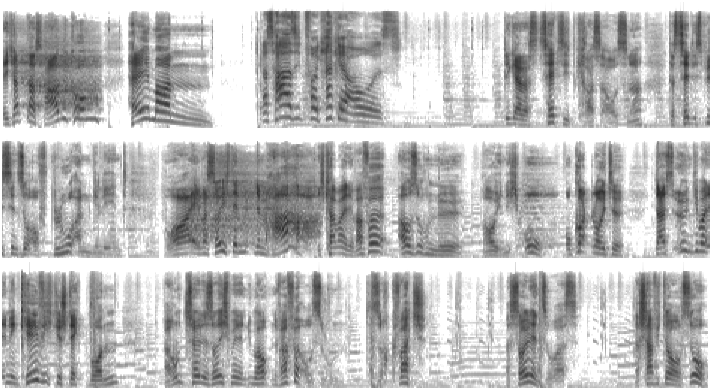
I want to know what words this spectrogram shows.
Ich hab das Haar bekommen? Hey, Mann! Das Haar sieht voll kacke aus. Digga, das Z sieht krass aus, ne? Das Z ist ein bisschen so auf Blue angelehnt. Boah, ey, was soll ich denn mit einem Haar? Ich kann meine Waffe aussuchen? Nö, brauche ich nicht. Oh, oh Gott, Leute. Da ist irgendjemand in den Käfig gesteckt worden. Warum zur Hölle soll ich mir denn überhaupt eine Waffe aussuchen? Das ist doch Quatsch. Was soll denn sowas? Das schaffe ich doch auch so.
